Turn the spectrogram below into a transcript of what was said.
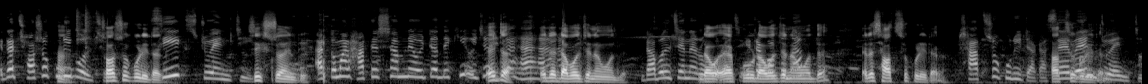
এটা ছশো কুড়ি বলছো? ছশো কুড়ি টাকা। সিক্স টোয়েন্টি সিক্স টোয়েন্টি আর তোমার হাতের সামনে ওইটা দেখি ওই যে এটা হ্যাঁ এটা ডাবল চেনের মধ্যে। ডাবল চেনের ডাবল- পুরো ডাবল চেনের মধ্যে। এটা সাতশো কুড়ি টাকা। সাতশো কুড়ি টাকা 720 সেভেন টাকা। টোয়েন্টি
